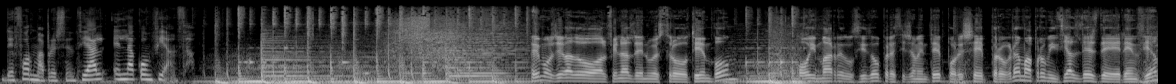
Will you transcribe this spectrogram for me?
de forma presencial en la confianza. Hemos llegado al final de nuestro tiempo, hoy más reducido precisamente por ese programa provincial desde Herencia.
